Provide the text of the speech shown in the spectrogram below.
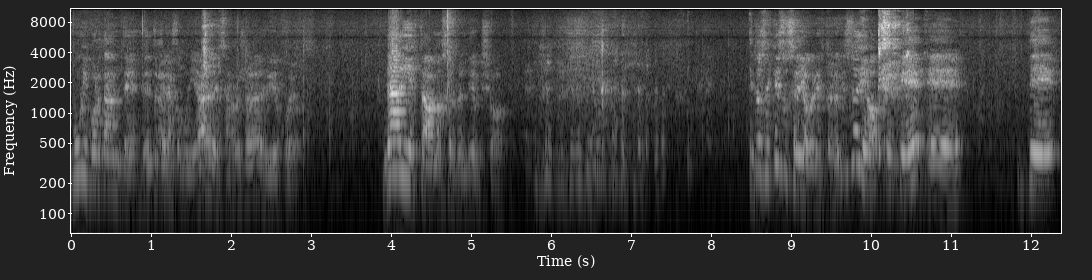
muy importante dentro de la comunidad de desarrolladores de videojuegos. Nadie estaba más sorprendido que yo. Entonces, ¿qué sucedió con esto? Lo que sucedió es que eh,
